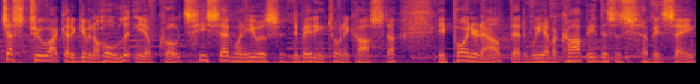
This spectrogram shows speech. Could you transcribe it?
Just two, I could have given a whole litany of quotes. He said when he was debating Tony Costa, he pointed out that we have a copy, this is Shabir saying,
